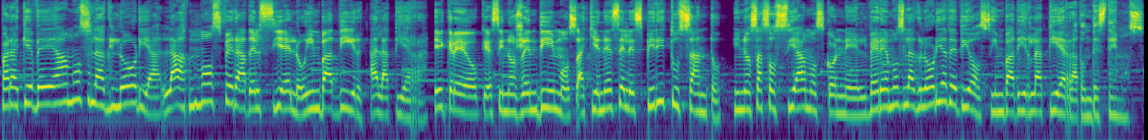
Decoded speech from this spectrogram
para que veamos la gloria, la atmósfera del cielo invadir a la tierra. Y creo que si nos rendimos a quien es el Espíritu Santo y nos asociamos con Él, veremos la gloria de Dios invadir la tierra donde estemos.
